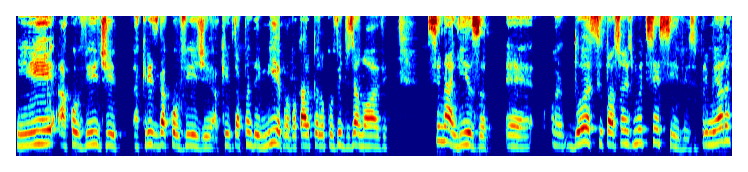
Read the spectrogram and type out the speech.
E a Covid, a crise da Covid, a crise da pandemia provocada pela Covid-19 sinaliza é, duas situações muito sensíveis. Primeira,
